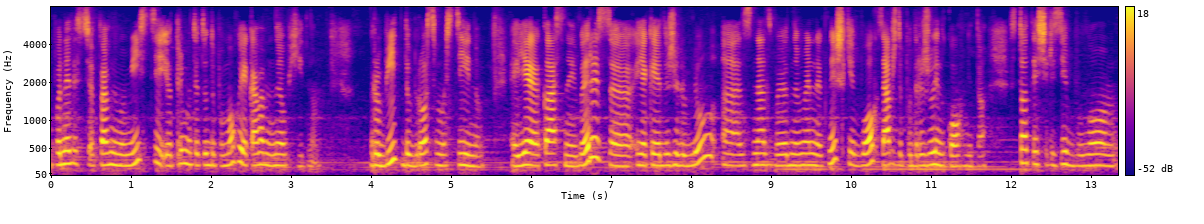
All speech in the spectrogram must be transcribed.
опинитися в певному місці і отримати ту допомогу, яка вам необхідна. Робіть добро самостійно. Є класний вираз, е, який я дуже люблю, е, з назвою одноіменної книжки Бог завжди подорожує інкогніто. Сто тисяч разів було.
